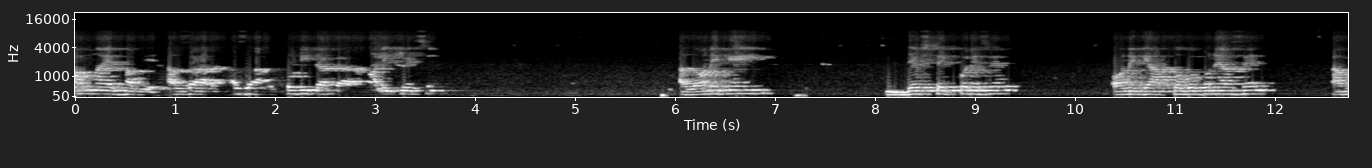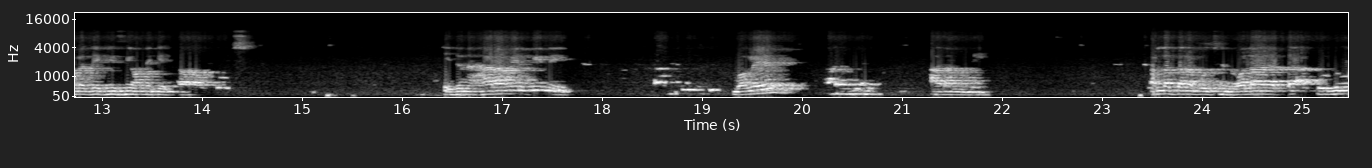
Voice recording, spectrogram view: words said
অন্যায় ভাবে হাজার হাজার কোটি টাকা মালিক হয়েছেন আজ অনেকেই দেশ ত্যাগ করেছেন। অনেকে আত্মগোপনে আছে, আমরা দেখেছি অনেকে খাওয়া করেছে। এই জন্য হারামের কি নেই? বলে আরাম নেই। আল্লাহ তারা বলছেন ওলা তাকুলু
